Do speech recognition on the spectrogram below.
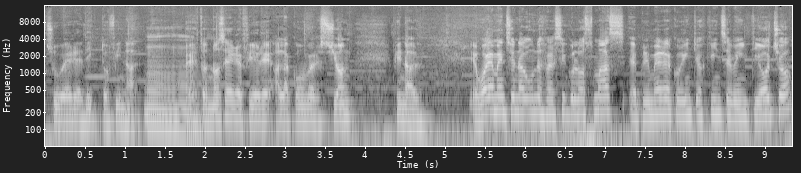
su veredicto final. mm. Pero esto no se refiere a la conversión final. Eh, voy a mencionar unos versículos más. Eh, 1 Corintios 15, 28.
